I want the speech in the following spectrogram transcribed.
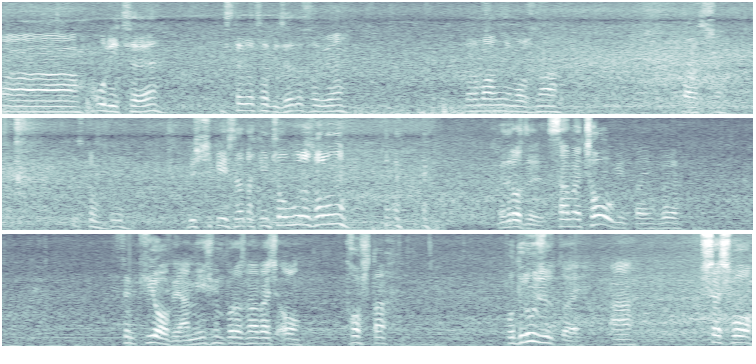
e, ulicy. I z tego co widzę, to sobie normalnie można. Patrzcie. Wszystko. Byście kiedyś na takim czołgu rozwalony? Moi drodzy, same czołgi tutaj w, w tym Kijowie, a mieliśmy porozmawiać o kosztach podróży tutaj, a przeszło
